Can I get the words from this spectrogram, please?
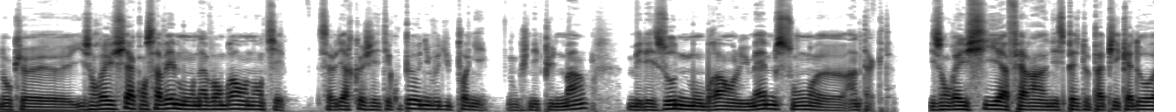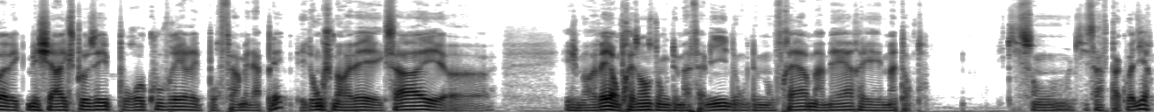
Donc ils ont réussi à conserver mon avant-bras en entier. Ça veut dire que j'ai été coupé au niveau du poignet. Donc je n'ai plus de main, mais les os de mon bras en lui-même sont euh, intacts. Ils ont réussi à faire un espèce de papier cadeau avec mes chairs explosées pour recouvrir et pour fermer la plaie. Et donc je me réveille avec ça et, euh, et je me réveille en présence donc de ma famille, donc de mon frère, ma mère et ma tante, qui sont qui savent pas quoi dire.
